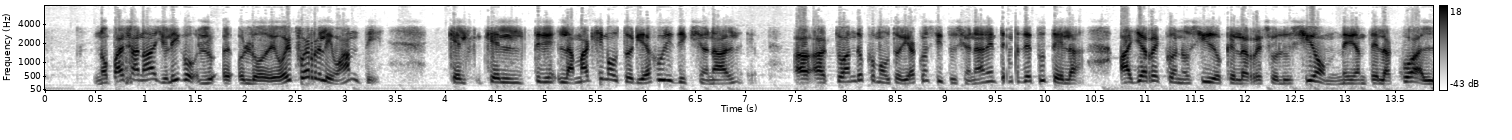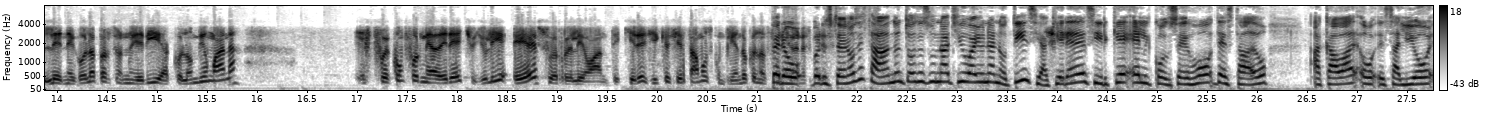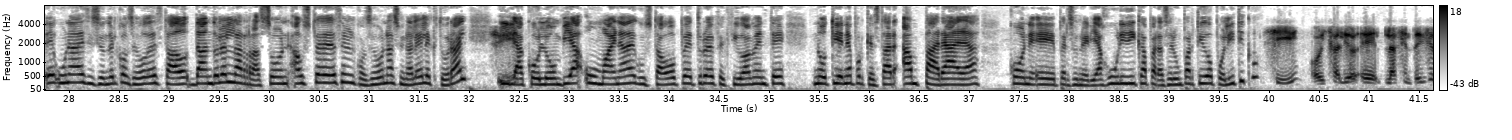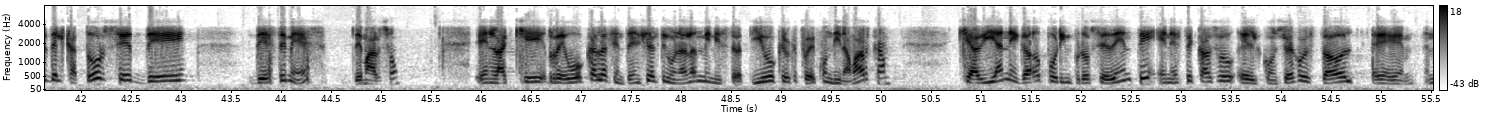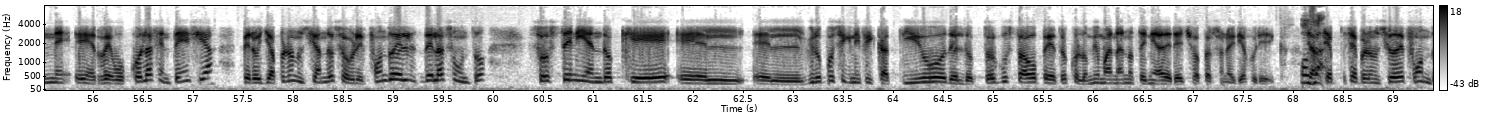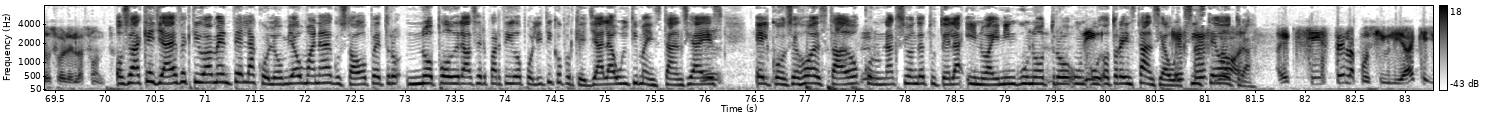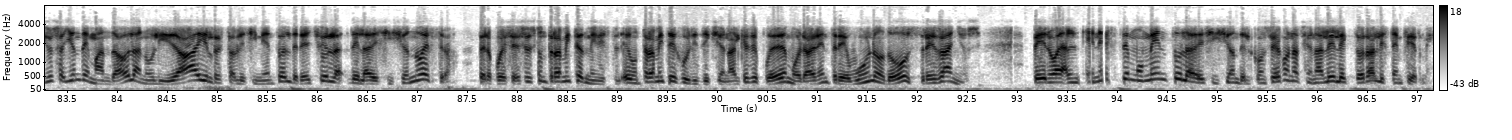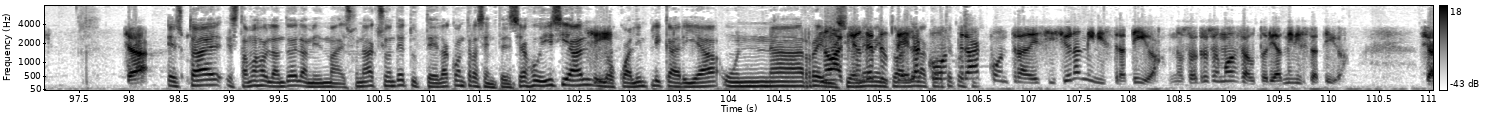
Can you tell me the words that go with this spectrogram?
No pasa nada, yo le digo, lo, eh, lo de hoy fue relevante. Que, el, que el la máxima autoridad jurisdiccional, a- actuando como autoridad constitucional en temas de tutela, haya reconocido que la resolución mediante la cual le negó la personería a Colombia Humana fue conforme a derecho. Yo le dije, eso es relevante. Quiere decir que sí estamos cumpliendo con las Pero, funciones pero usted nos está dando entonces un archivo y una noticia. Quiere decir que el Consejo de Estado acaba o eh, salió eh, una decisión del Consejo de Estado dándole la razón a ustedes en el Consejo Nacional Electoral y la Colombia humana de Gustavo Petro efectivamente no tiene por qué estar amparada con eh, personería jurídica para ser un partido político. Sí, hoy salió eh, la sentencia es del 14 de, de este mes, de marzo, en la que revoca la sentencia del Tribunal Administrativo, creo que fue de Cundinamarca, que había negado por improcedente, en este caso el Consejo de Estado eh, eh, revocó la sentencia, pero ya pronunciando sobre el fondo del, del asunto, sosteniendo que el, el grupo significativo del doctor Gustavo Petro, Colombia Humana, no tenía derecho a personería jurídica. O ya sea- se, se pronunció de fondo sobre el asunto. O sea que ya efectivamente la Colombia humana de Gustavo Petro no podrá ser partido político porque ya la última instancia es el Consejo de Estado con una acción de tutela y no hay ningún otro un- Sí. otra instancia o Esto existe no, otra. Existe la posibilidad de que ellos hayan demandado la nulidad y el restablecimiento del derecho de la, de la decisión nuestra, pero pues eso es un trámite eh, un trámite jurisdiccional que se puede demorar entre uno, dos, tres años. Pero al- en este momento la decisión del Consejo Nacional Electoral está en firme. O sea, Esta, estamos hablando de la misma, es una acción de tutela contra sentencia judicial, Sí. lo cual implicaría una no, revisión de eventual de tutela la Corte contra, Constitucional. contra decisión administrativa. Nosotros somos autoridad administrativa.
